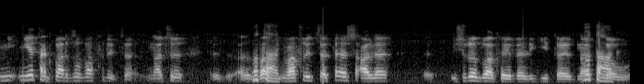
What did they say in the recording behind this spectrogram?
nie, nie tak bardzo w Afryce. Znaczy no w, tak. w, Afryce też, ale źródła tej religii to jednak no tak. są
